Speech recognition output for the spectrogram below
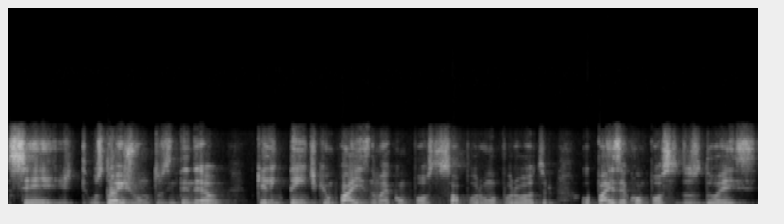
ser os dois juntos, entendeu? Porque ele entende que um país não é composto só por um ou por outro. O país é composto dos dois.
